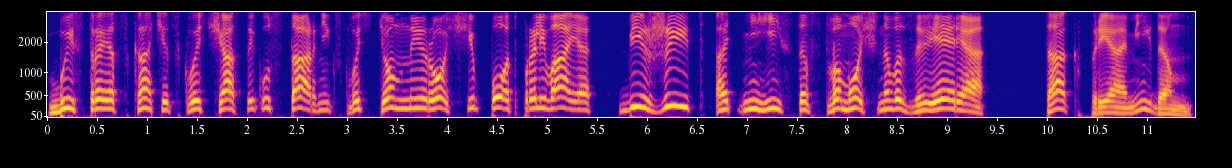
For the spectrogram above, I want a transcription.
Быстрая скачет сквозь частый кустарник, сквозь темные рощи, пот проливая, бежит от неистовства мощного зверя. Так Приамидам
